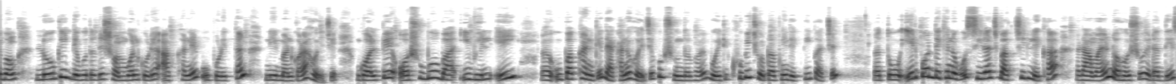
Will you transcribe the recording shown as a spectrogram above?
এবং লৌকিক দেবতাদের সম্বল করে আখ্যানের উপরিত্যান নির্মাণ করা হয়েছে। গল্পে অশুভ বা ইভিল এই উপাখ্যানকে দেখানো হয়েছে। খুব সুন্দরভাবে। বইটি খুবই ছোট, আপনি দেখতেই পাচ্ছেন। তো এরপর দেখে নেব সিরাজ বাগচির লেখা রামায়ণ রহস্য। এটা দেশ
